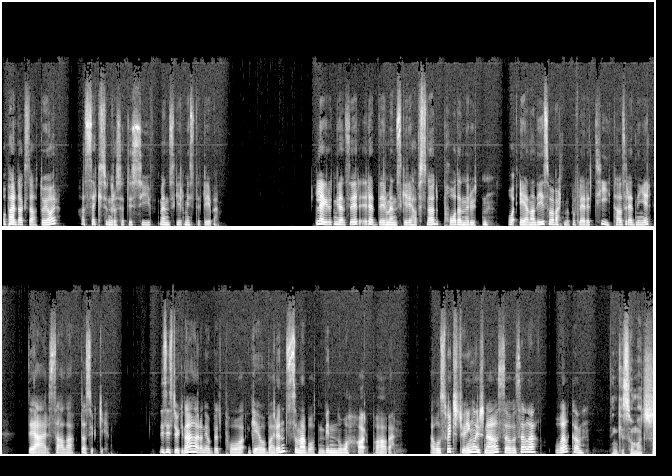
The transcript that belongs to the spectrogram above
Og per dags dato i år har 677 mennesker mistet livet. Leger uten grenser redder mennesker i havsnød på denne ruten, og en av de som har vært med på flere titalls redninger, det er Salah Dasuki. De siste ukene har han jobbet på Geo Barents, som er båten vi nå har på havet. I will switch to English now, so Salah, welcome. Thank you so much.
